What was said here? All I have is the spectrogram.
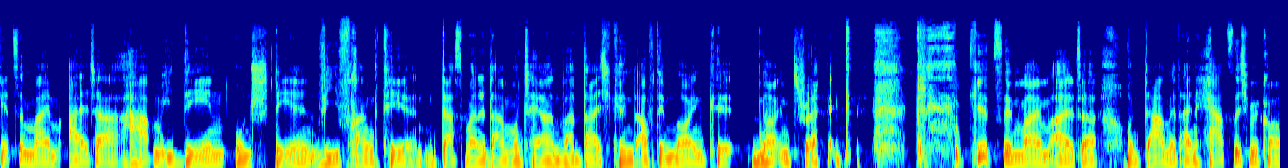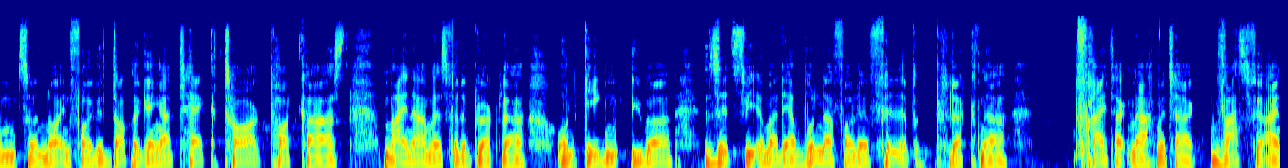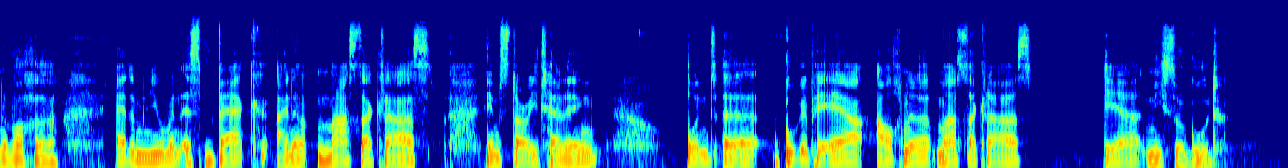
Kids in meinem Alter haben Ideen und stehlen wie Frank Thelen. Das, meine Damen und Herren, war Deichkind auf dem neuen, Ki neuen Track. Kids in meinem Alter und damit ein herzlich willkommen zur neuen Folge Doppelgänger Tech Talk Podcast. Mein Name ist Philipp Glöckler und gegenüber sitzt wie immer der wundervolle Philipp Klöckner. Freitagnachmittag, was für eine Woche. Adam Newman is back, eine Masterclass im Storytelling und äh, Google PR auch eine Masterclass, eher nicht so gut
